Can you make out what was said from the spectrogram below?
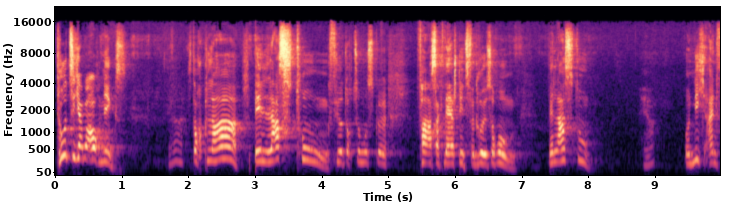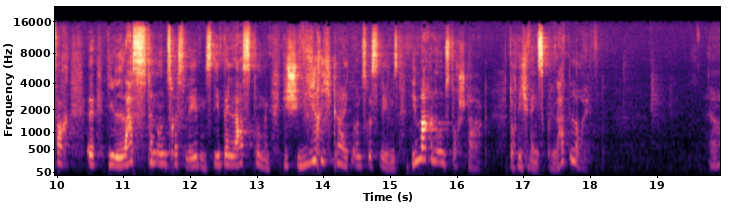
Tut sich aber auch nichts. Ja, ist doch klar. Belastung führt doch zur Muskelfaserquerschnittsvergrößerung. Belastung. Ja? Und nicht einfach äh, die Lasten unseres Lebens, die Belastungen, die Schwierigkeiten unseres Lebens. Die machen uns doch stark. Doch nicht, wenn es glatt läuft. Ja?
